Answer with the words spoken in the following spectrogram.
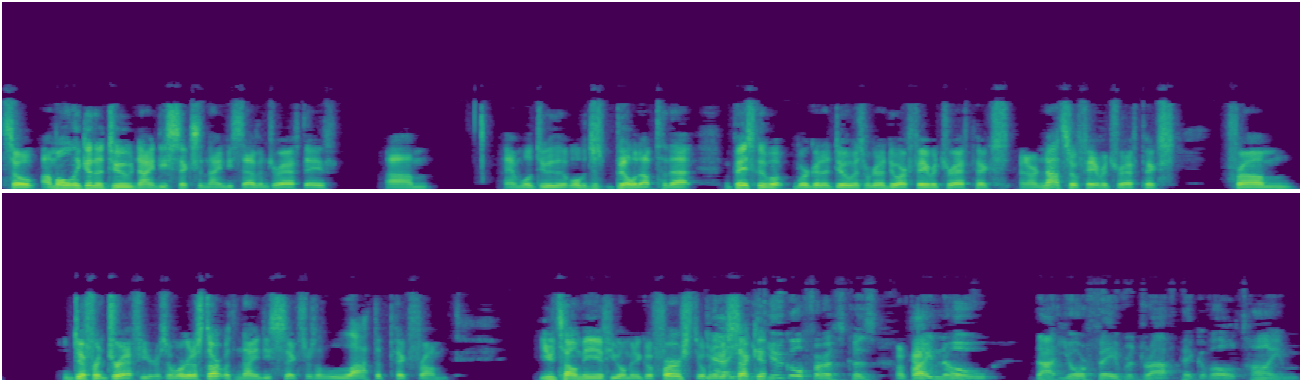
So I'm only going to do 96 and 97 draft, Dave. Um, and we'll do the, we'll just build up to that. But basically what we're going to do is we're going to do our favorite draft picks and our not so favorite draft picks from different draft years. And we're going to start with 96. There's a lot to pick from. You tell me if you want me to go first, you want me yeah, to go second. You, you go first because Okay. I know that your favorite draft pick of all time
